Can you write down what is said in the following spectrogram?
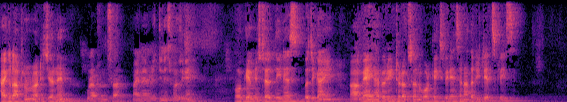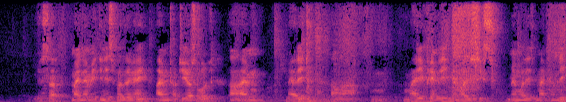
Hi, good afternoon. What is your name? Good afternoon, sir. My name is Dinesh Bajagain. Okay, Mr. Dinesh Bajagain. Uh, may I have your introduction, work experience, and other details, please? Yes, sir. My name is Dinesh Bajagain. I am 30 years old. Uh, I am married. Uh, my family member is six member is my family.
